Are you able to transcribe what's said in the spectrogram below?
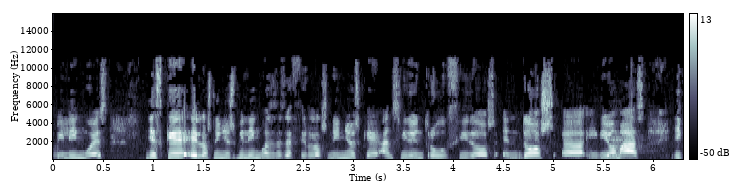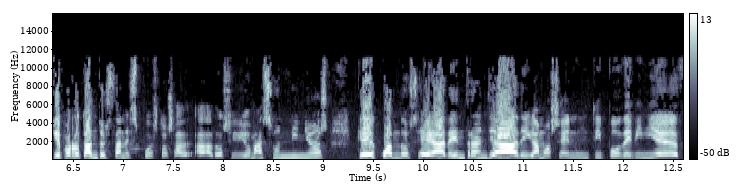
bilingües, y es que eh, los niños bilingües, es decir, los niños que han sido introducidos en dos eh, idiomas y que por lo tanto están expuestos a, dos idiomas, son niños que cuando se adentran ya, digamos, en un tipo de niñez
